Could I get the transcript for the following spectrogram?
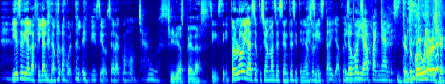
Y ese día la fila le daba la vuelta al edificio, o sea, era como, Changos. Chirias pelas. sí, sí. Pero luego ya se pusieron más decentes y tenían su Sí. lista y ya pues. luego ya pañales. ¿Y ¿Te tocó alguna vez que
